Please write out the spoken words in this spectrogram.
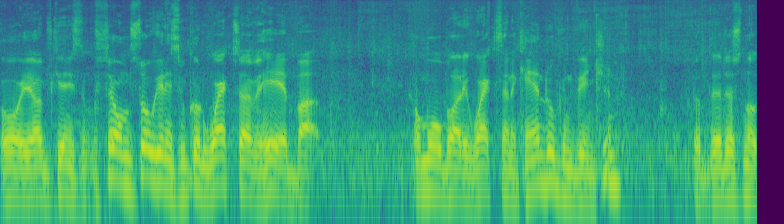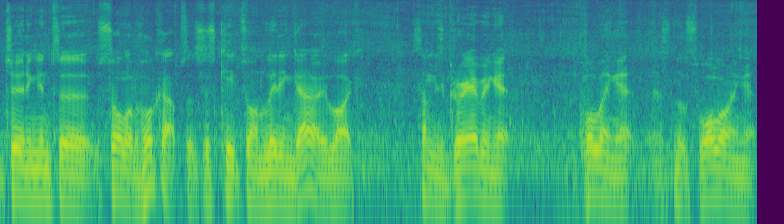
Oh yeah, I'm getting some. Still, I'm still getting some good wax over here, but got more bloody wax than a candle convention. But they're just not turning into solid hookups. It just keeps on letting go. Like something's grabbing it, pulling it, it's not swallowing it,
